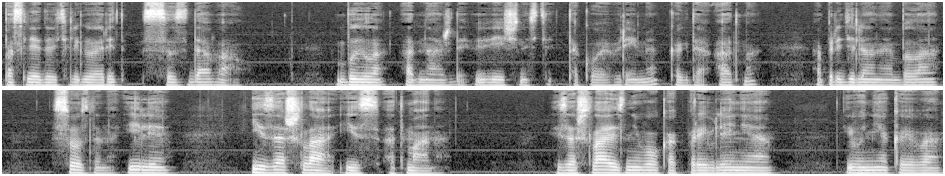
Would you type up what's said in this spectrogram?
последователь говорит «создавал». Было однажды в вечности такое время, когда атма определенная была создана или изошла из атмана, изошла из него как проявление его некоего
